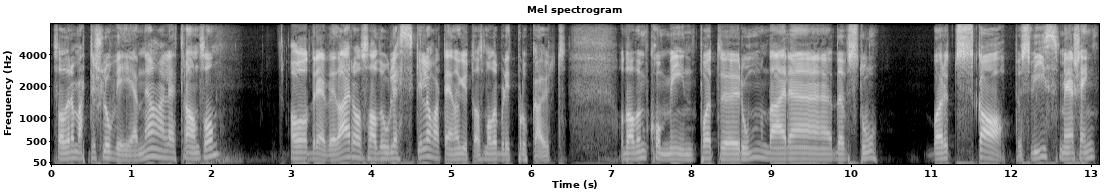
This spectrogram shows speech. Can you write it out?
Så hadde de vært i Slovenia eller et eller annet sånt og drevet der, og så hadde Ole Eskil vært en av gutta som hadde blitt plukka ut. Og da hadde de kommet inn på et rom der det sto bare skapesvis med skjenk,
